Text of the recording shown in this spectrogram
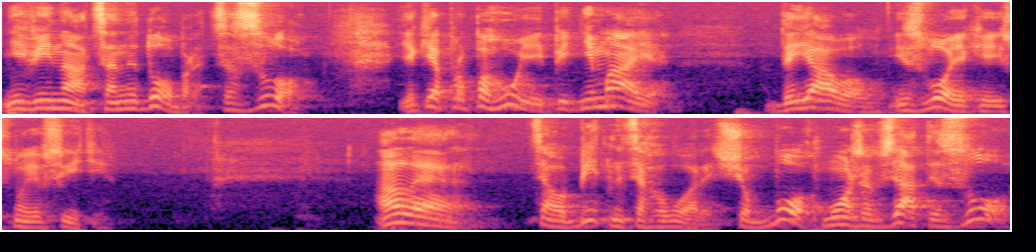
ні війна це не добре, це зло, яке пропагує і піднімає диявол і зло, яке існує в світі. Але ця обітниця говорить, що Бог може взяти зло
